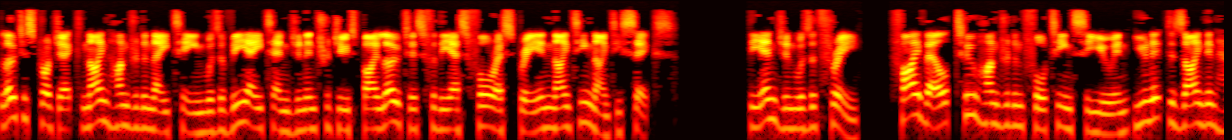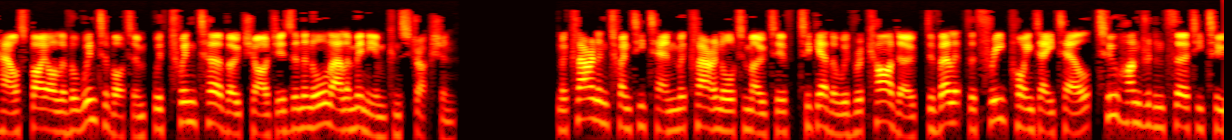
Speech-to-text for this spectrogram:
Lotus Project 918 was a V8 engine introduced by Lotus for the S4 Esprit in 1996. The engine was a 3. 5L 214 cu in unit designed in-house by Oliver Winterbottom, with twin turbochargers and an all-aluminium construction. McLaren in 2010 McLaren Automotive, together with Ricardo, developed the 3.8L 232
